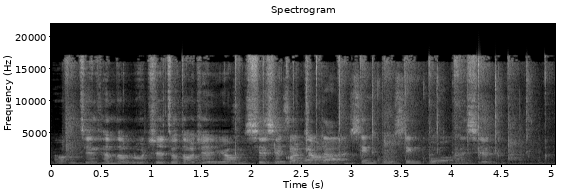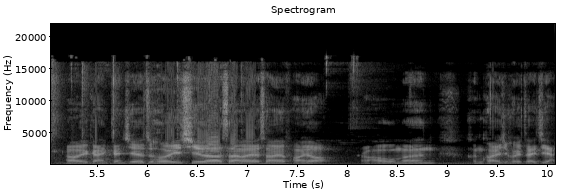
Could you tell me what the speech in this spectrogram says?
那我们今天的录制就到这里，让我们谢谢馆馆长，辛苦辛苦。感谢然后也感感谢最后一期的三位三位朋友，然后我们很快就会再见。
